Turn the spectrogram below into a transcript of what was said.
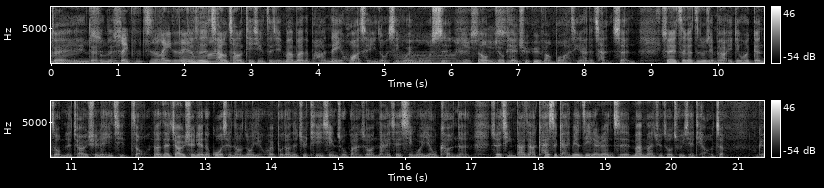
对、嗯、对，什么说服之类的，也就是常常提醒自己，慢慢的把它内化成一种行为模式。哦、那我们就可以去预防不法侵害的产生。所以这个自主检票一定会跟着我们的教育训练一起走。那在教育训练的过程当中，也会不断的去提醒主管说哪一些行为有可能。所以请大家开始改变自己的认知，慢慢去做出一些调整。OK，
